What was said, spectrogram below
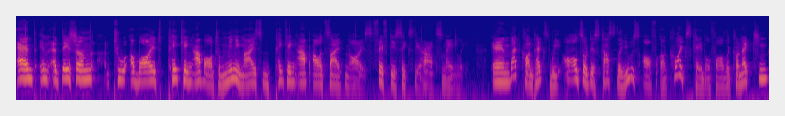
And in addition, to avoid picking up or to minimize picking up outside noise, 50 60 hertz mainly. In that context, we also discussed the use of a coax cable for the connection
